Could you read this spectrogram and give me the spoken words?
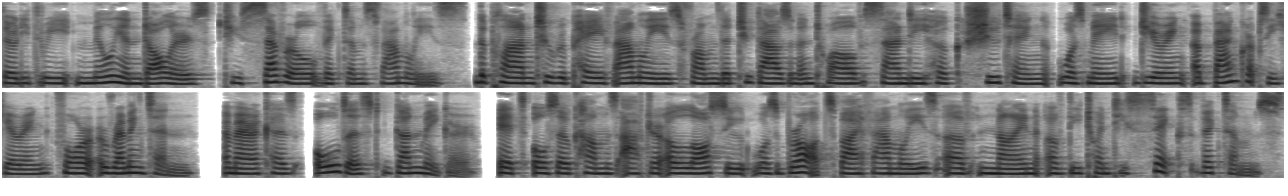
$33 million to several victims' families. The plan to repay families from the 2012 Sandy Hook shooting was made during a bankruptcy hearing for Remington, America's oldest gunmaker. It also comes after a lawsuit was brought by families of nine of the 26 victims.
